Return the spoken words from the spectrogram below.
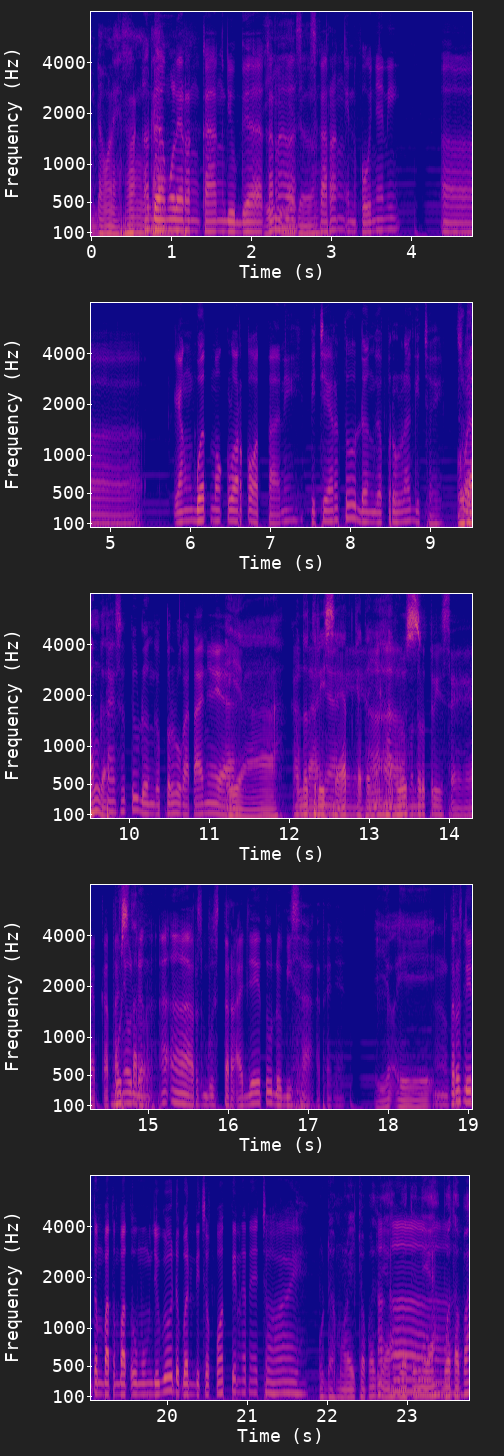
udah mulai renggang. udah mulai rengkang juga karena Iya dong. sekarang infonya nih eh yang buat mau keluar kota nih PCR tuh udah nggak perlu lagi coy. Udah nggak? test itu udah nggak perlu katanya ya. Iya, menurut Katanya riset nih, katanya ah, harus menurut riset katanya booster. udah ah, ah, harus booster aja itu udah bisa katanya. Iya, eh, terus di tempat-tempat umum juga udah pada dicopotin katanya coy. udah mulai copot ya Ah, buat ini ya, buat apa?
